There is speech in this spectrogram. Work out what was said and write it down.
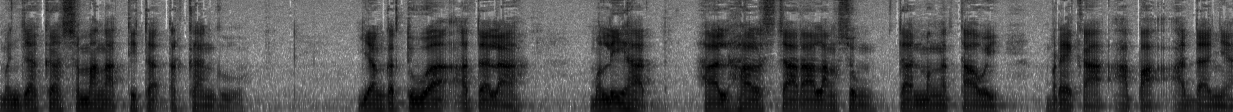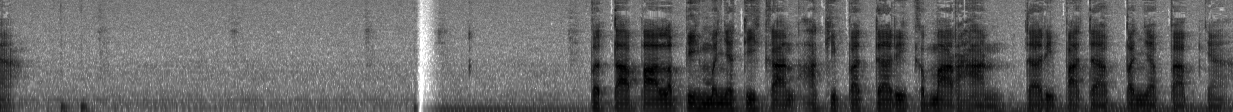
menjaga semangat tidak terganggu. Yang kedua adalah melihat hal-hal secara langsung dan mengetahui mereka apa adanya. Betapa lebih menyedihkan akibat dari kemarahan daripada penyebabnya.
